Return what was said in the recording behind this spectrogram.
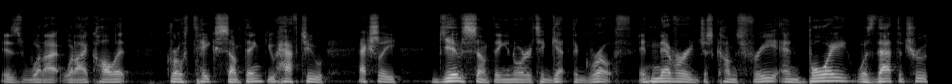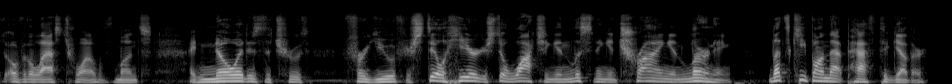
is what I what I call it. Growth takes something. You have to actually give something in order to get the growth. It never just comes free. And boy, was that the truth over the last 12 months. I know it is the truth for you. If you're still here, you're still watching and listening and trying and learning. Let's keep on that path together.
